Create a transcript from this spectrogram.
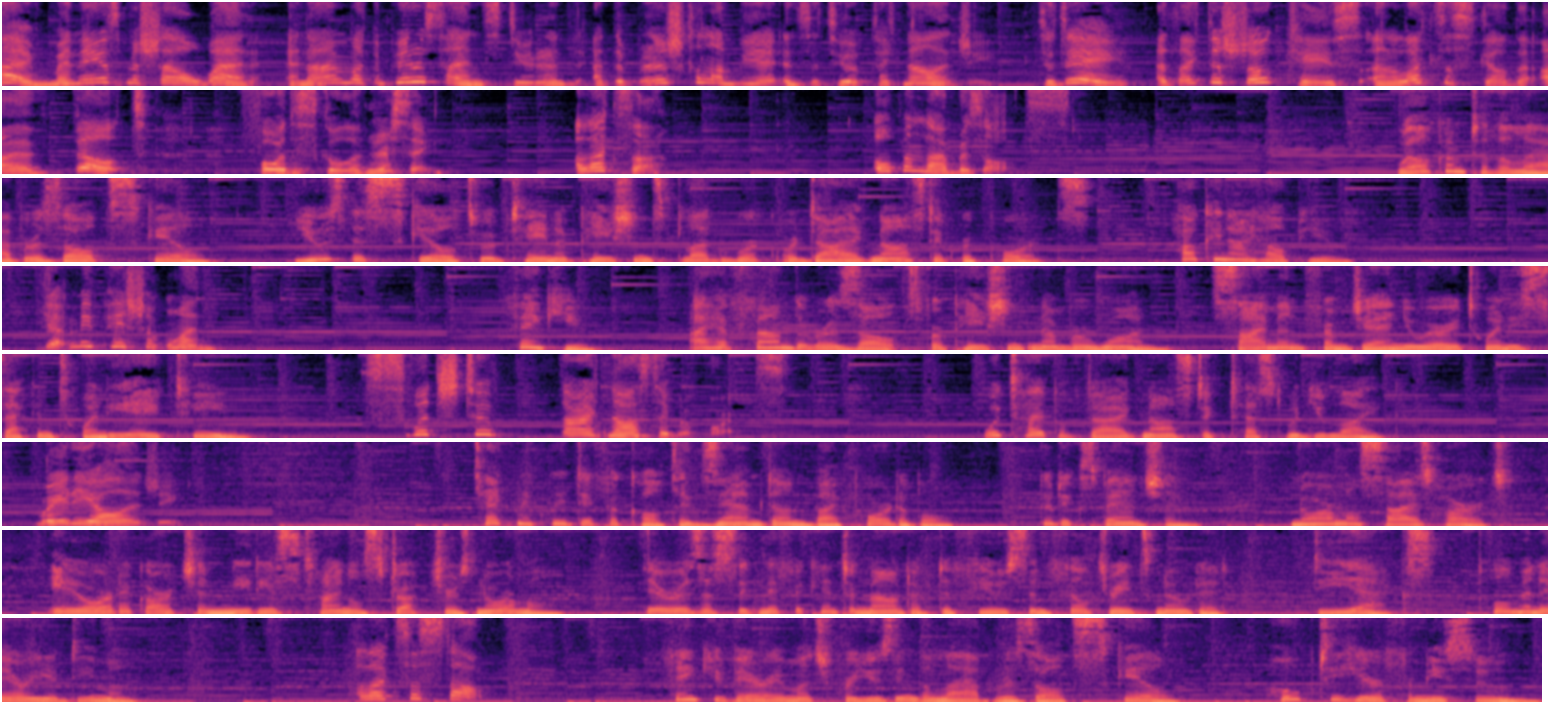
Hi, my name is Michelle Wan, and I'm a computer science student at the British Columbia Institute of Technology. Today, I'd like to showcase an Alexa skill that I have built for the School of Nursing. Alexa, open lab results. Welcome to the lab results skill. Use this skill to obtain a patient's blood work or diagnostic reports. How can I help you? Get me patient 1. Thank you. I have found the results for patient number 1, Simon from January 22, 2018. Switch to diagnostic reports. What type of diagnostic test would you like? Radiology. Technically difficult exam done by portable. Good expansion. Normal size heart. Aortic arch and mediastinal structures normal. There is a significant amount of diffuse infiltrates noted. DX, pulmonary edema. Alexa, stop. Thank you very much for using the lab results skill. Hope to hear from you soon.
